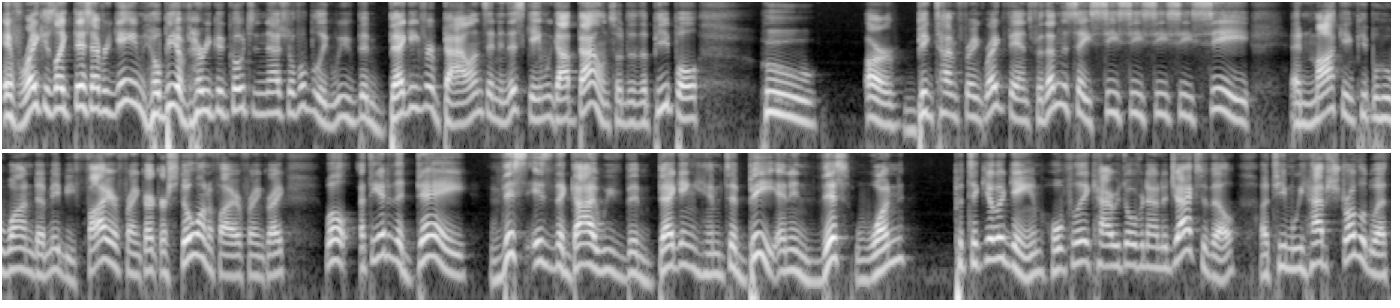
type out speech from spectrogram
if Reich is like this every game, he'll be a very good coach in the National Football League. We've been begging for balance, and in this game, we got balance. So to the people who are big time Frank Reich fans, for them to say CCCCC and mocking people who wanted to maybe fire Frank Reich or still want to fire Frank Reich, well, at the end of the day, this is the guy we've been begging him to be. And in this one particular game, hopefully it carries over now to Jacksonville, a team we have struggled with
